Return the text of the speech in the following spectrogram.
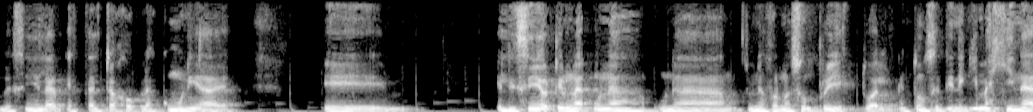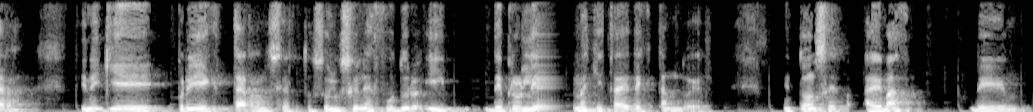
de señalar, está el trabajo con las comunidades. Eh, el diseñador tiene una, una, una, formación proyectual, entonces tiene que imaginar, tiene que proyectar, ¿no es cierto?, soluciones futuras y de problemas que está detectando él. Entonces, además de,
